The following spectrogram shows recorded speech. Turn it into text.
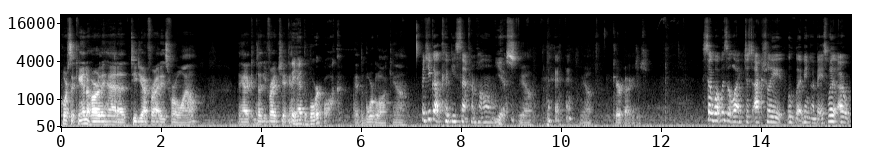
Of course, at Kandahar they had a TGI Fridays for a while. They had a Kentucky Fried Chicken They had the boardwalk. at the boardwalk. Yeah, But you got cookies sent from home. Yes. yeah, yeah. Care packages. so what was it like just actually living on base? What, oh,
